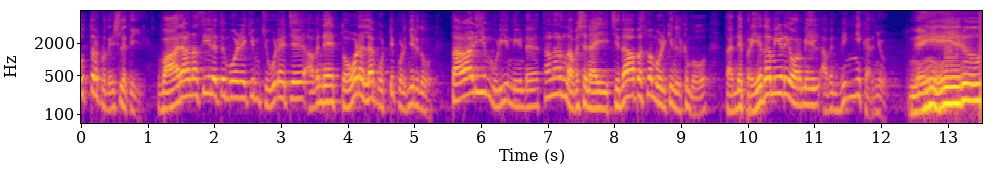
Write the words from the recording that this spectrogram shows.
ഉത്തർപ്രദേശിലെത്തി. വാരാണസിയിലെത്തുമ്പോഴേക്കും ചൂടേറ്റ് അവന്റെ തോടെല്ലാം പൊട്ടിപ്പൊളിഞ്ഞിരുന്നു. താടിയും മുടിയും നീണ്ട് തളർന്ന അവശനായി ചിതാഭസ്മം ഒഴുക്കി നിൽക്കുമ്പോൾ തന്റെ പ്രിയതമയുടെ ഓർമ്മയിൽ അവൻ വിങ്ങിക്കരഞ്ഞു നേരോർമകൾ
